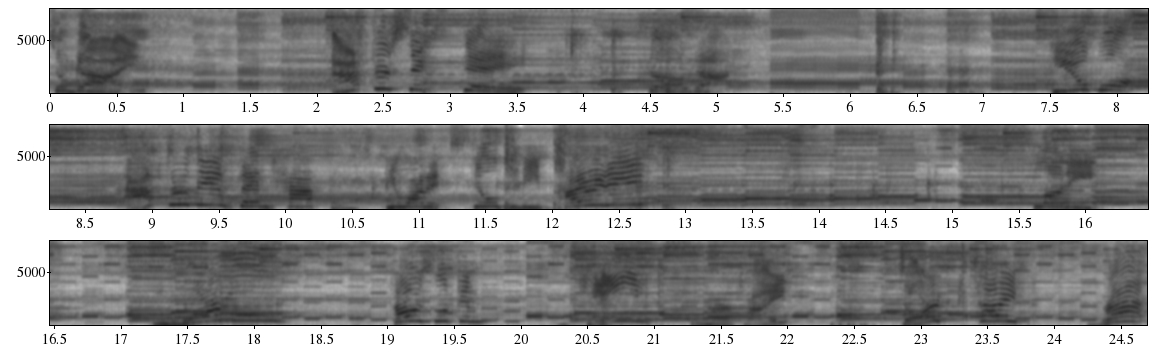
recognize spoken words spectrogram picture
So guys, after six days, so guys, do you want, after the event happens, do you want it still to be pirated? Bloody normal? How's looking gamer type? Dark type? Rat?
